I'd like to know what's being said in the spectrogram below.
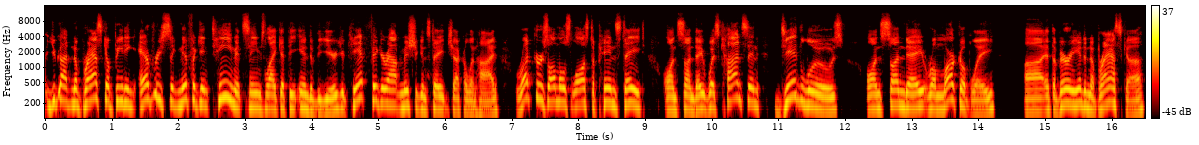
You got Nebraska beating every significant team, it seems like, at the end of the year. You can't figure out Michigan State, Jekyll and Hyde. Rutgers almost lost to Penn State on Sunday. Wisconsin did lose on Sunday, remarkably uh, at the very end of Nebraska.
